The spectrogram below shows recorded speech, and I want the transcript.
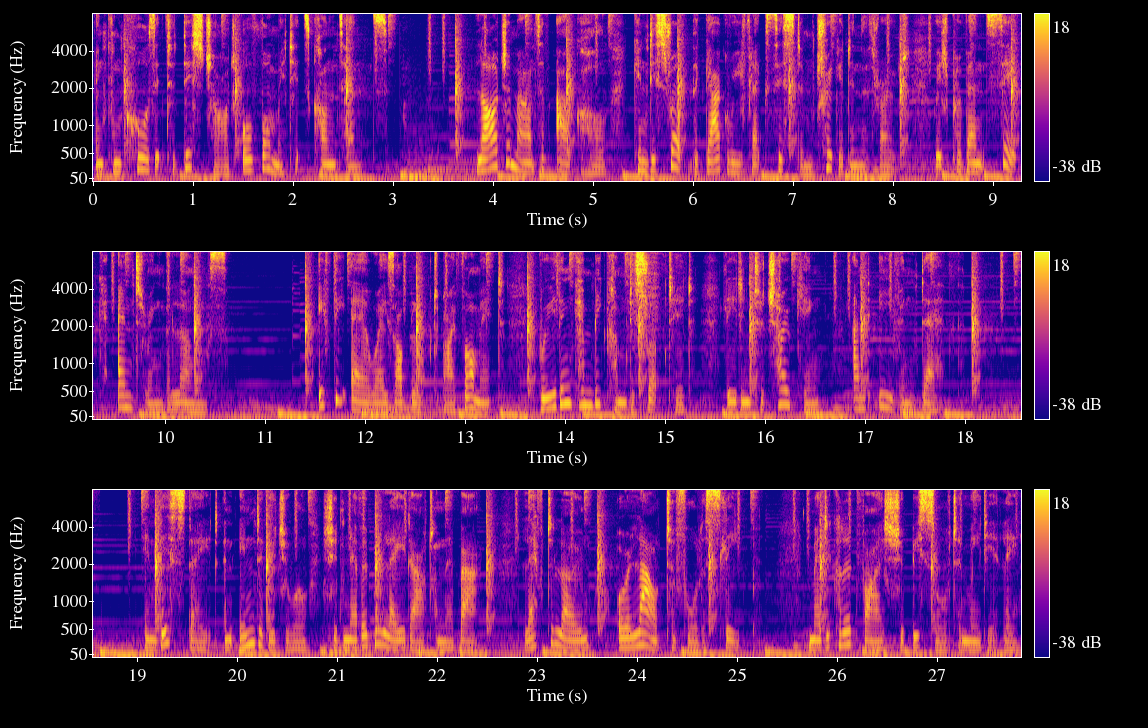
and can cause it to discharge or vomit its contents. Large amounts of alcohol can disrupt the gag reflex system triggered in the throat, which prevents sick entering the lungs. If the airways are blocked by vomit, breathing can become disrupted, leading to choking and even death. In this state, an individual should never be laid out on their back, left alone, or allowed to fall asleep. Medical advice should be sought immediately.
